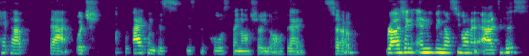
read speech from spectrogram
pick up that, which I think is, is the coolest thing I'll show you all day. So, Rajan, anything else you want to add to this?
